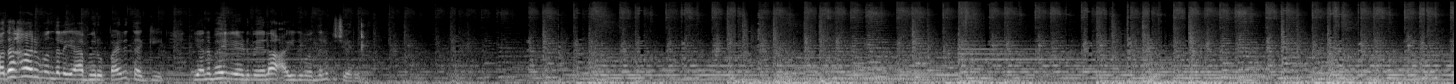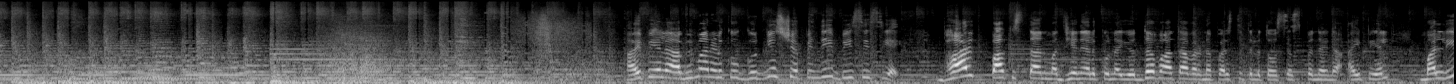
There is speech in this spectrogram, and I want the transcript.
పదహారు వందల యాభై రూపాయలు తగ్గి ఎనభై ఏడు వేల ఐదు వందలకు చేరింది. ఐపీఎల్ అభిమానులకు గుడ్ న్యూస్ చెప్పింది బీసీసీఐ. భారత్ పాకిస్తాన్ మధ్య నెలకొన్న యుద్ధ వాతావరణ పరిస్థితులతో సస్పెండ్ అయిన ఐపీఎల్ మళ్ళీ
